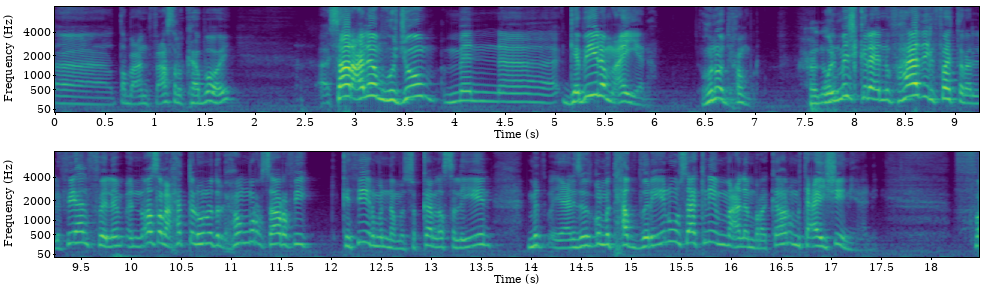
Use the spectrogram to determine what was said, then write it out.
آه، طبعا في عصر الكابوي. آه، صار عليهم هجوم من آه، قبيلة معينة هنود حمر. حلو. والمشكلة إنه في هذه الفترة اللي فيها الفيلم إنه أصلا حتى الهنود الحمر صاروا في كثير منهم السكان الأصليين مت يعني زي ما تقول متحضرين وساكنين مع الأمريكان ومتعايشين يعني. ف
